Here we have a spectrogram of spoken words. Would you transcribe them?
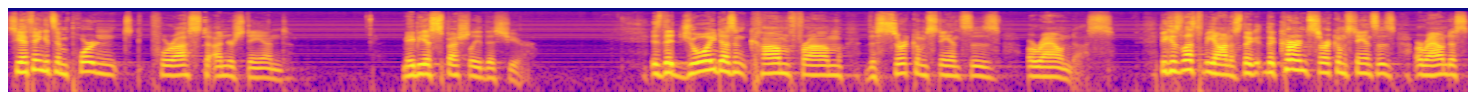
See, I think it's important for us to understand, maybe especially this year, is that joy doesn't come from the circumstances around us. Because let's be honest, the, the current circumstances around us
